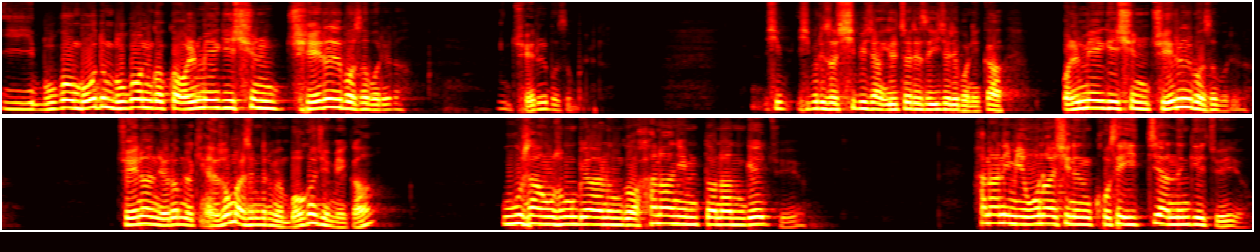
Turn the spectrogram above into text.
이 무거운 모든 무거운 것과 얼매기 쉬운 죄를 벗어버려라. 죄를 벗어버려라. 히브리서 12장 1절에서 2절에 보니까 얼매기 쉬운 죄를 벗어버려라. 죄는 여러분들 계속 말씀드리면 뭐가 죄입니까? 우상 숭배하는 거 하나님 떠난 게 죄예요. 하나님이 원하시는 곳에 있지 않는 게 죄예요.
